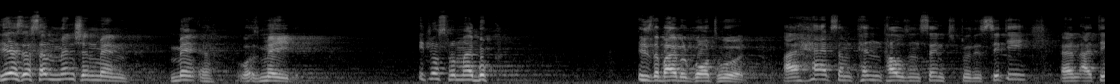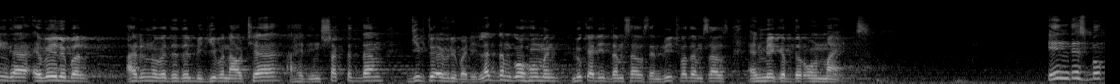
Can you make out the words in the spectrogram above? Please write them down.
Yes, there's some mention man, man uh, was made. It was from my book. Is the Bible God's word? I had some 10,000 sent to the city, and I think they're available I don't know whether they'll be given out here. I had instructed them, give to everybody. Let them go home and look at it themselves and read for themselves and make up their own minds. In this book,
